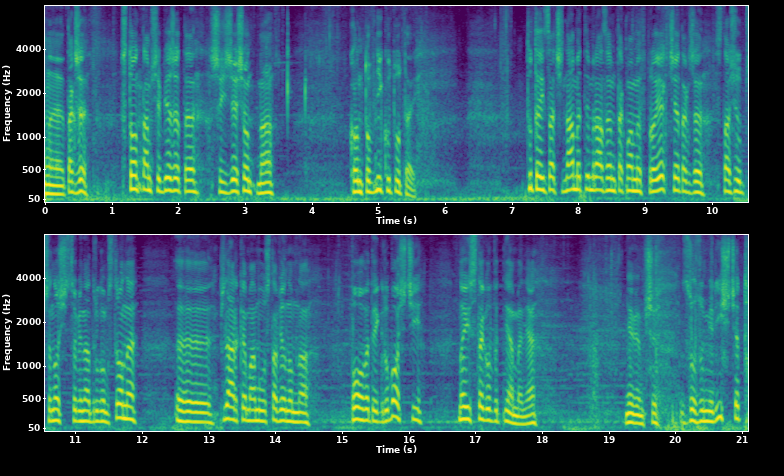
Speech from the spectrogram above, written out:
E, Także stąd nam się bierze te 60 na kątowniku tutaj. Tutaj zacinamy tym razem, tak mamy w projekcie, także Stasiu przenosi sobie na drugą stronę. Yy, Pilarkę mamy ustawioną na połowę tej grubości, no i z tego wytniemy, nie? Nie wiem, czy zrozumieliście to.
